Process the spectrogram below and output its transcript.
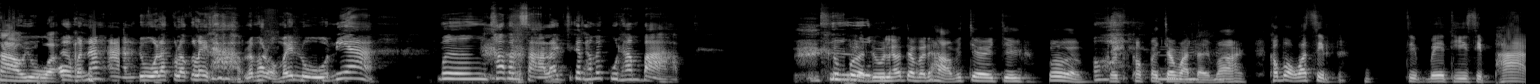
ข่าวอยู่อะเออมันนั่งอ่านดูแล้วเราก็เลยถามแล้วมันบอกไม่รู้เนี่ย มึงเข้าพรรษาแล้วก็ทำให้กูทำบาปก็เปิดดูแล้วแต่มันหาไม่เจอจริงว่าแบบโอ้ยเขาไปจังหวัดไหนบ้างเขาบอกว่าสิบสิบเวทีสิบภาค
